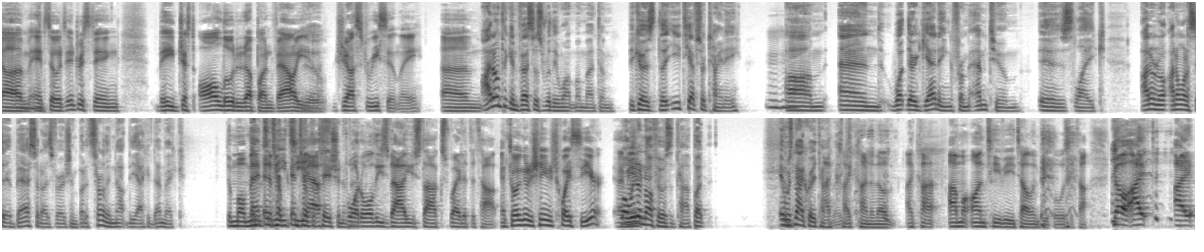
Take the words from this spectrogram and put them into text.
Um, And so it's interesting. They just all loaded up on value just recently. Um, I don't think investors really want momentum because the ETFs are tiny, um, and what they're getting from MTUM is like I don't know. I don't want to say a bastardized version, but it's certainly not the academic. The momentum Inter- ETF interpretation bought it. all these value stocks right at the top. And it's only going to change twice a year. I well, we don't know if it was the top, but it was not great I, timing. I kind of know. I kind. I'm on TV telling people it was the top. No, I, I,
